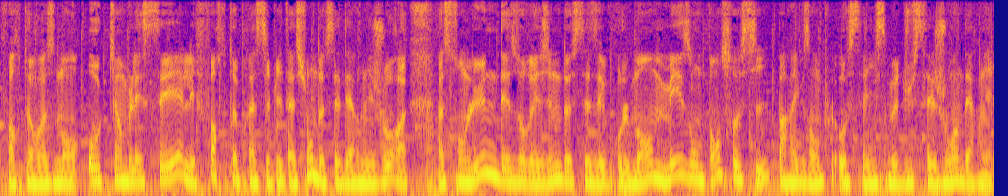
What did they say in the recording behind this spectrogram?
Fort heureusement, aucun blessé. Les fortes précipitations de ces derniers jours sont l'une des origines de ces écroulements, mais on pense aussi, par exemple, au séisme du 16 juin dernier.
